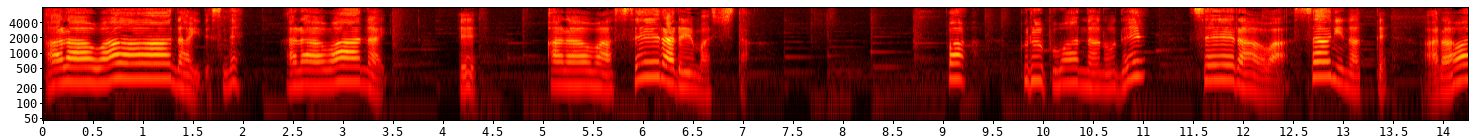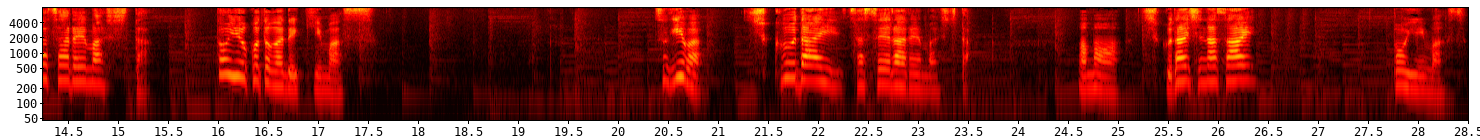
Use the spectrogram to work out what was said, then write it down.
洗わないですね。洗わない。え、洗わせられました。は、グループ1なので、セーラーはさになって表されました。ということができます。次は、宿題させられました。ママは、宿題しなさい。と言います。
